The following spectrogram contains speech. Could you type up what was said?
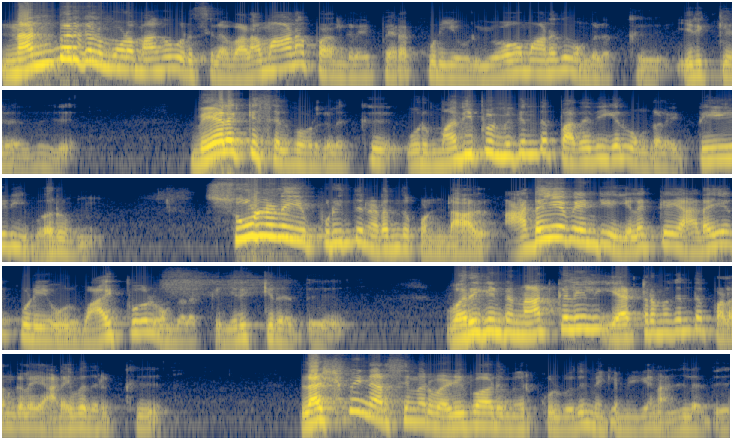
நண்பர்கள் மூலமாக ஒரு சில வளமான பலன்களை பெறக்கூடிய ஒரு யோகமானது உங்களுக்கு இருக்கிறது. வேலைக்கு செல்பவர்களுக்கு ஒரு மதிப்பு மிகுந்த பதவிகள் உங்களை தேடி வரும். சூழ்நிலையை புரிந்து நடந்து கொண்டால் அடைய வேண்டிய இலக்கை அடையக்கூடிய ஒரு வாய்ப்புகள் உங்களுக்கு இருக்கிறது. வருகின்ற நாட்களில் ஏற்ற மிகுந்த பலன்களை அடைவதற்கு லக்ஷ்மி நரசிம்மர் வழிபாடு மேற்கொள்வது மிக மிக நல்லது.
